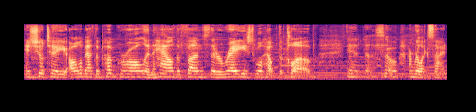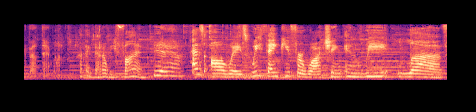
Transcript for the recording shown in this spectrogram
and she'll tell you all about the pub crawl and how the funds that are raised will help the club. And uh, so, I'm real excited about that one. I think that'll be fun. Yeah. As always, we thank you for watching and we love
